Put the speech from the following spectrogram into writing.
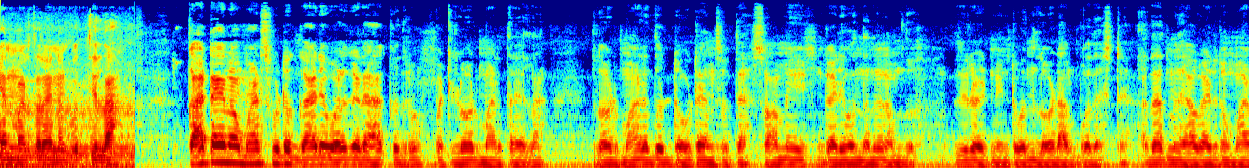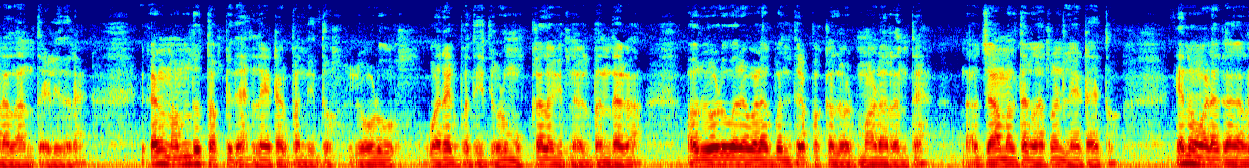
ಏನು ಮಾಡ್ತಾರೋ ಏನೋ ಗೊತ್ತಿಲ್ಲ. ಕಾಟ ಏನೋ ಮಾಡಿಸ್ಬಿಟ್ಟು ಗಾಡಿ ಒಳಗಡೆ ಹಾಕಿದ್ರು ಬಟ್ ಲೋಡ್ ಮಾಡ್ತಾ ಇಲ್ಲ. ಲೋಡ್ ಮಾಡೋದು ಡೌಟೇ ಅನಿಸುತ್ತೆ. ಸ್ವಾಮಿ, ಗಾಡಿ ಒಂದಂದರೆ ನಮ್ಮದು ಝೀರೋ ಏಟ್ ನಿಂಟು ಒಂದು ಲೋಡ್ ಆಗ್ಬೋದು ಅಷ್ಟೇ. ಅದಾದ್ಮೇಲೆ ಯಾವ ಗಾಡಿನೂ ಮಾಡಲ್ಲ ಅಂತ ಹೇಳಿದ್ದಾರೆ. ಯಾಕಂದ್ರೆ ನಮ್ಮದು ತಪ್ಪಿದೆ ಲೇಟಾಗಿ ಬಂದಿದ್ದು. ಏಳುವರೆಗೆ ಬಂದಿದ್ದು, ಏಳು ಮುಕ್ಕಾಲಾಗಿತ್ತು ನಾವು ಇಲ್ಲಿ ಬಂದಾಗ. ಅವ್ರು ಏಳುವರೆ ಒಳಗೆ ಬಂದಿದ್ರೆ ಪಕ್ಕ ಲೋಡ್ ಮಾಡೋರಂತೆ. ನಾವು ಜಾಮಲ್ಲಿ ತಗೊಳ್ಕೊಂಡು ಲೇಟ್ ಆಯಿತು. ಏನೂ ಮಾಡೋಕ್ಕಾಗಲ್ಲ.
